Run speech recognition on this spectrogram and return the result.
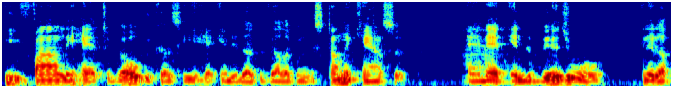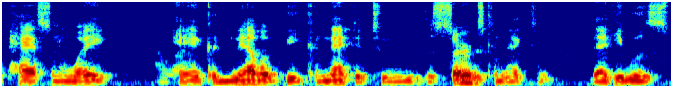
he finally had to go because he had ended up developing stomach cancer, and that mm. individual ended up passing away oh, and could never be connected to the service connection that he was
